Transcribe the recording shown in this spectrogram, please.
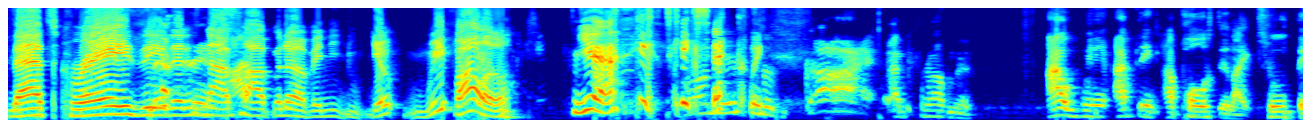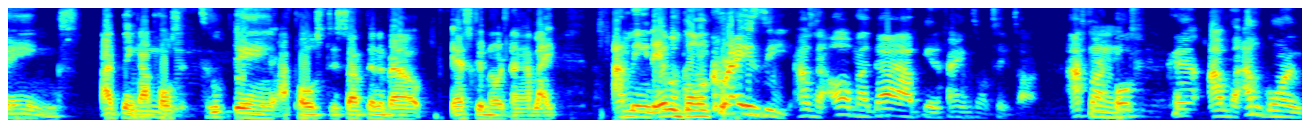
That's crazy that it's not popping up. And you, yep, we follow. yeah, exactly. God, I promise. I went. I think I posted like two things. I think I Mm. posted two things. I posted something about Escanor down. Like, I mean, they was going crazy. I was like, oh my god, I'm getting famous on TikTok. I started Mm. posting. I'm like, I'm going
